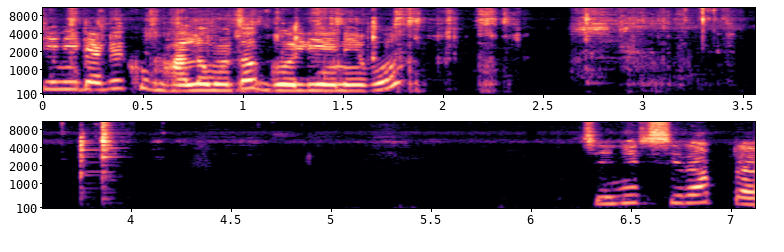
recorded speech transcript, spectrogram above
চিনিটাকে খুব ভালো মতো গলিয়ে নেব। চিনির সিরাপটা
